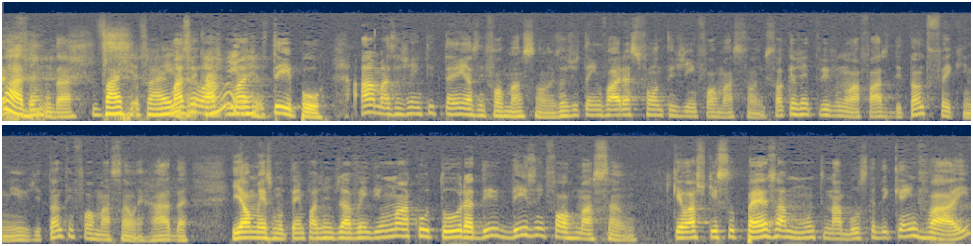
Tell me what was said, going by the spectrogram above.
gravado. defenda. Vai, vai Mas eu acho, mas, né? tipo, ah, mas a gente tem as informações, a gente tem várias fontes de informações. Só que a gente vive numa fase de tanto fake news, de tanta informação errada, e ao mesmo tempo a gente já vem de uma cultura de desinformação, que eu acho que isso pesa muito na busca de quem vai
